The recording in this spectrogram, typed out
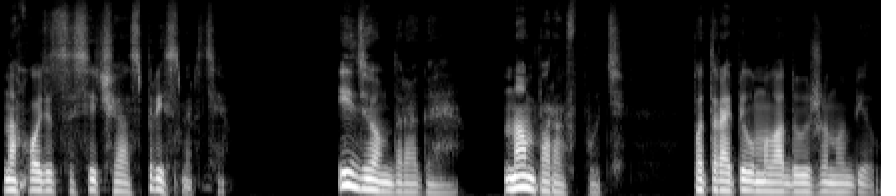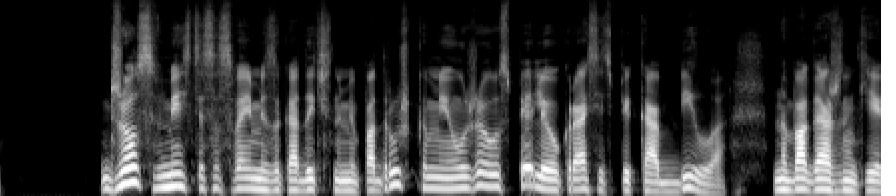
находится сейчас при смерти. Идем, дорогая, нам пора в путь», — поторопил молодую жену Билл. Джосс вместе со своими закадычными подружками уже успели украсить пикап Билла, на багажнике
